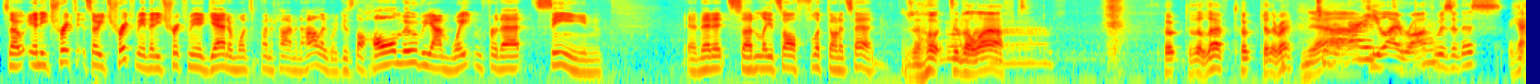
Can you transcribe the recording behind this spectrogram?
So and he tricked. So he tricked me. and Then he tricked me again in Once Upon a Time in Hollywood because the whole movie I'm waiting for that scene, and then it suddenly it's all flipped on its head. There's a hook to the left. Hook to the left, hook to the right. Yeah. To the Uh, Eli Roth was in this. Yeah.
